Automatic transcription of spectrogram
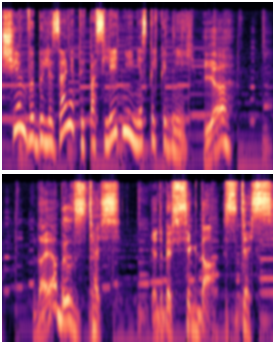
чем вы были заняты последние несколько дней? Я? Да я был здесь. Я теперь всегда здесь.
